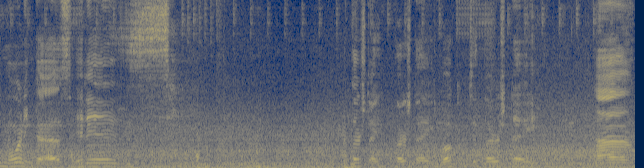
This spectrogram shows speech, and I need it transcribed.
morning, guys. It is Thursday. Thursday. Welcome to Thursday. Um,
